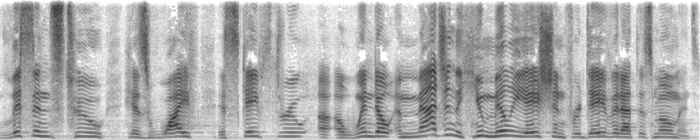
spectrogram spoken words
listens to his wife, escapes through a, a window. Imagine the humiliation for David at this moment.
